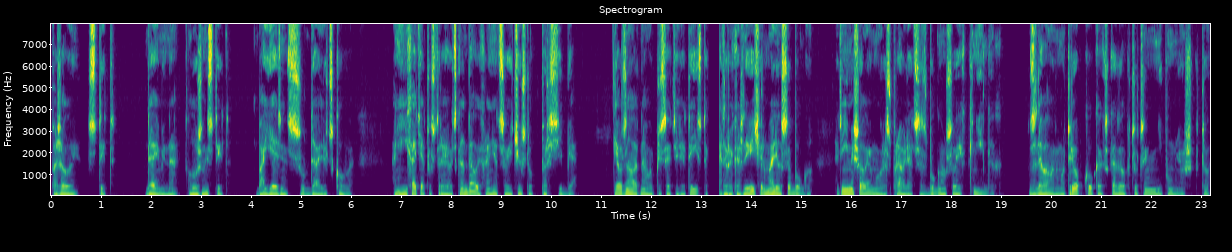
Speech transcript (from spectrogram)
Пожалуй, стыд. Да, именно ложный стыд. Боязнь суда людского. Они не хотят устраивать скандалы и хранят свои чувства про себя. Я вот знал одного писателя-атеиста, который каждый вечер молился Богу. Это не мешало ему расправляться с Богом в своих книгах. Задавал он ему трепку, как сказал кто-то, не помню уж кто.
